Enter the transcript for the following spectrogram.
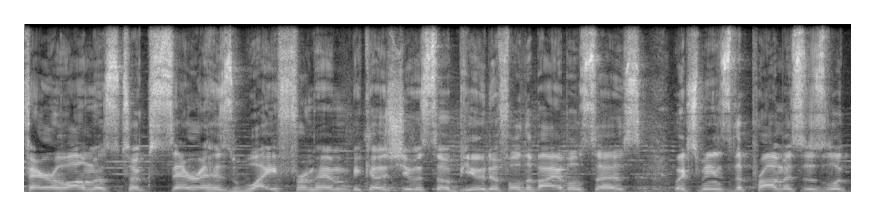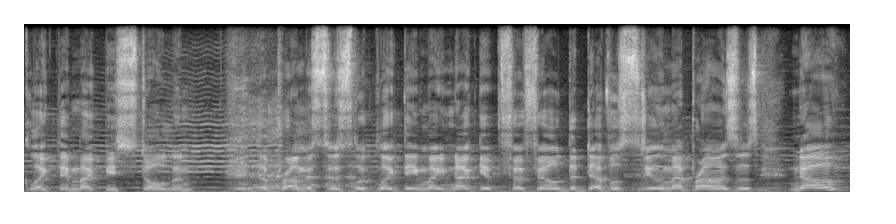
Pharaoh almost took Sarah, his wife, from him because she was so beautiful, the Bible says, which means the promises look like they might be stolen. The promises look like they might not get fulfilled. The devil's stealing my promises. No,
